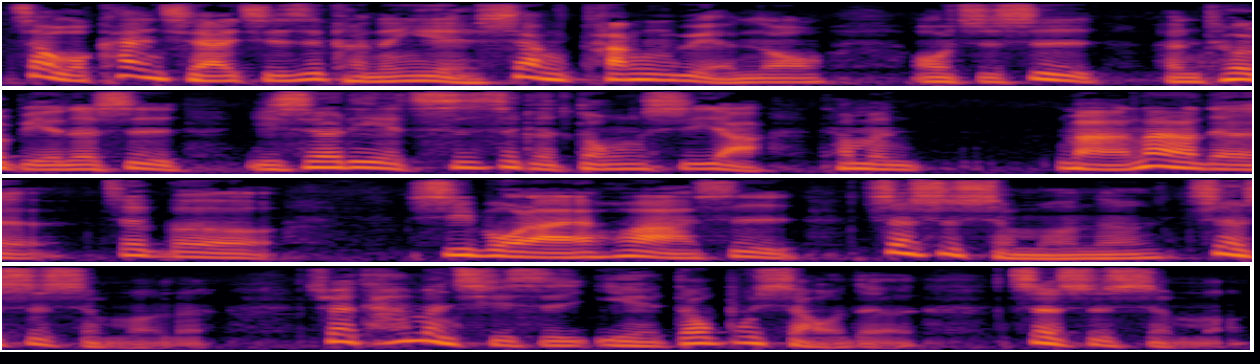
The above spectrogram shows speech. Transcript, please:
在我看起来其实可能也像汤圆哦哦，只是很特别的是，以色列吃这个东西啊，他们吗哪的这个希伯来话是这是什么呢？这是什么呢？所以他们其实也都不晓得这是什么。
